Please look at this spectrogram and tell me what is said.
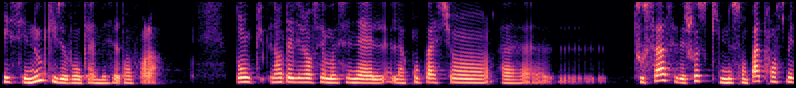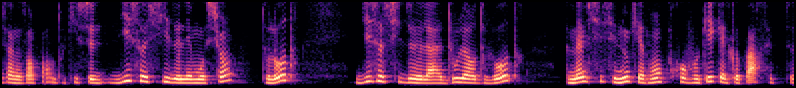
et c'est nous qui devons calmer cet enfant-là. Donc l'intelligence émotionnelle, la compassion, euh, tout ça, c'est des choses qui ne sont pas transmises à nos enfants. Donc ils se dissocient de l'émotion de l'autre, dissocient de la douleur de l'autre, même si c'est nous qui avons provoqué quelque part cette,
